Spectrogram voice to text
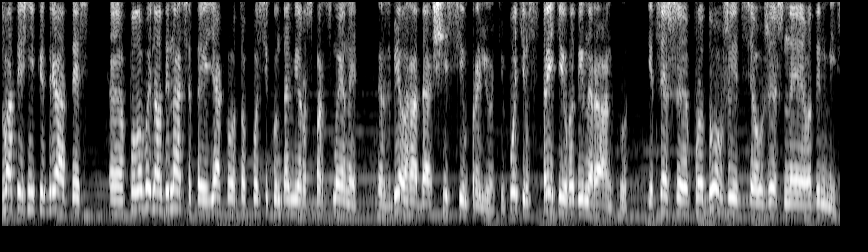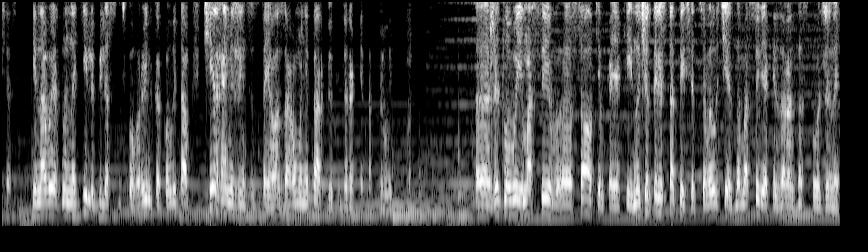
Два тижні підряд, десь е, половина одинадцятої, як ото по секундоміру спортсмени з Білграда 6-7 прильотів. Потім з третьої години ранку. І це ж е, продовжується вже ж не один місяць. І на вербну неділю біля сумського ринку, коли там черга між іншим стояла за гуманітаркою, куди ракета прилетіла. Е, Житловий масив Салтівка, який ну 400 тисяч це величезний масив, який зараз знешкоджений,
